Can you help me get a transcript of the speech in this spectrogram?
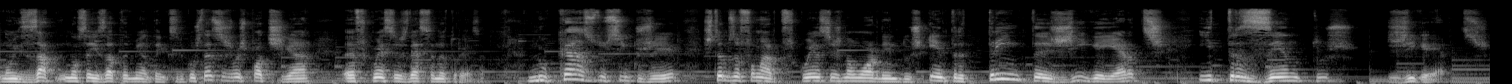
não, exato, não sei exatamente em que circunstâncias, mas pode chegar a frequências dessa natureza. No caso do 5G, estamos a falar de frequências na ordem dos entre 30 GHz e 300 GHz.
